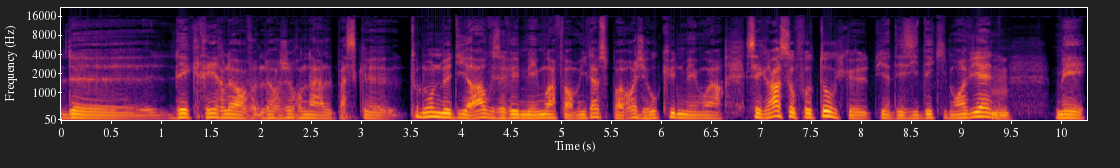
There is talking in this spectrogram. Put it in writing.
de d'écrire leur leur journal parce que tout le monde me dit ah vous avez une mémoire formidable. C'est pas vrai j'ai aucune mémoire. C'est grâce aux photos que il y a des idées qui m'en viennent. Mm. mais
